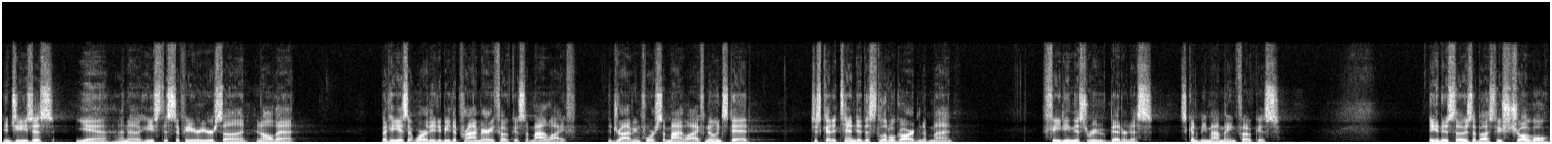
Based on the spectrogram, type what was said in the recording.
And Jesus, yeah, I know, he's the superior son and all that. But he isn't worthy to be the primary focus of my life, the driving force of my life. No, instead, just going to tend to this little garden of mine feeding this root of bitterness is going to be my main focus. And as those of us who struggle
